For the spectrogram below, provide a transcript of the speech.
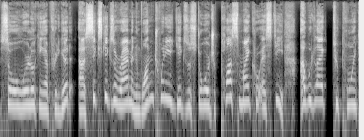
So we're looking at pretty good. Uh, 6 gigs of RAM and 128 gigs of storage plus micro SD. I would like to point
